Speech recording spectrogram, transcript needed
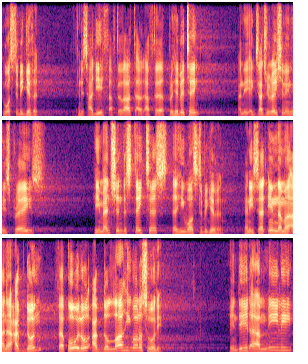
he wants to be given. In this hadith, after that, after prohibiting and the exaggeration in his praise, he mentioned the status that he wants to be given. And he said, إِنَّمَا أَنَا عَبْدٌ فَقُولُوا عَبْدُ اللَّهِ وَرَسُولِهِ Indeed, I am merely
